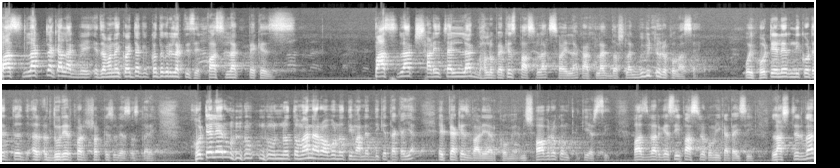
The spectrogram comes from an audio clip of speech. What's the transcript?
পাঁচ লাখ টাকা লাগবে। এ জামানায় কয় টাকা কত করে লাগতেছে? পাঁচ লাখ প্যাকেজ। পাঁচ লাখ, সাড়ে চার লাখ, ভালো প্যাকেজ, পাঁচ লাখ, ছয় লাখ, আট লাখ, দশ লাখ, বিভিন্ন রকম আছে। ওই হোটেলের নিকটে দূরের পর সব কিছু মেসেজ করে। হোটেলের উন্ন- উন্নত মান আর অবনতি মানের দিকে তাকাইয়া এই প্যাকেজ বাড়ে আর কমে। আমি সব রকম থেকে আসছি। পাঁচবার গেছি, পাঁচ রকমই কাটাইছি। লাস্টের বার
